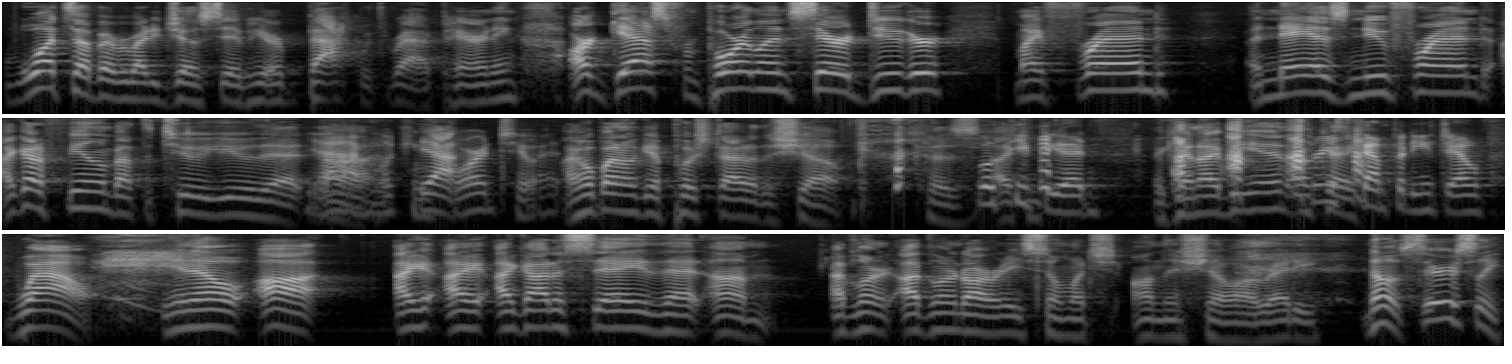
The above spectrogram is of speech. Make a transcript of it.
What's up, everybody? Joe Sib here, back with Rad Parenting. Our guest from Portland, Sarah Dougher, my friend, Anaya's new friend. I got a feeling about the two of you that. yeah. uh, I'm looking yeah. forward to it. I hope I don't get pushed out of the show because We'll keep you in. Can I be in? Three's Okay. company, Joe. Wow. You know, uh, I, I, I got to say that um, I've learned I've learned already so much on this show already. No, seriously.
